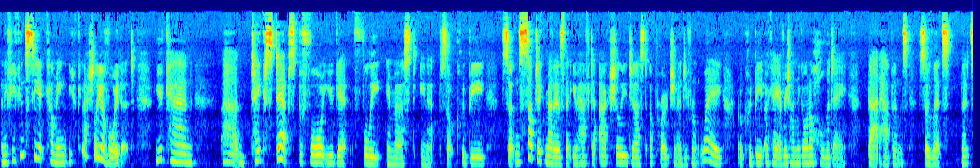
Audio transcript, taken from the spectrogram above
And if you can see it coming, you can actually avoid it. You can uh, take steps before you get fully immersed in it. So it could be certain subject matters that you have to actually just approach in a different way. Or it could be, okay, every time we go on a holiday, that happens. So let's let's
